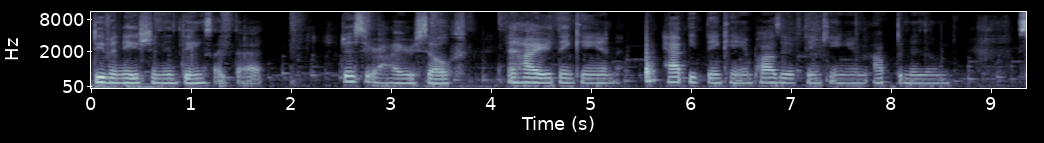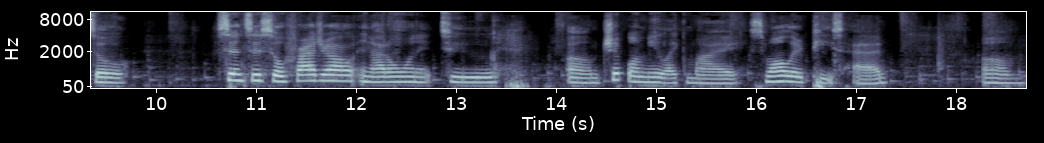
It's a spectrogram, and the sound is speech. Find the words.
divination and things like that. Just your higher self and higher thinking and happy thinking and positive thinking and optimism. So, since it's so fragile and I don't want it to um, chip on me like my smaller piece had, um,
